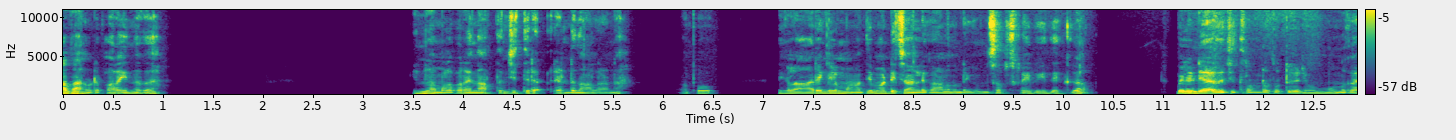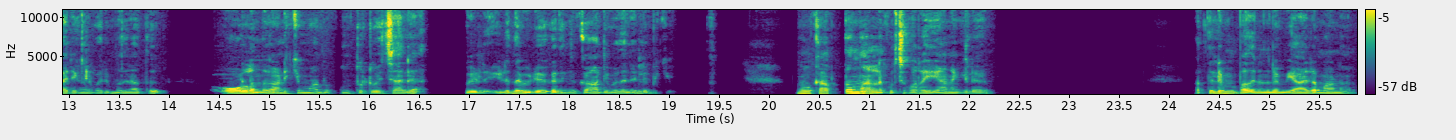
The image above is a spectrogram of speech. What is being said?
അതാണ് ഇവിടെ പറയുന്നത്. ഇന്ന് നമ്മൾ പറയുന്ന അത്തം ചിത്തിര രണ്ട് നാളാണ്. അപ്പോൾ നിങ്ങൾ ആരെങ്കിലും ആദ്യമായിട്ട് ചാനൽ കാണുന്നുണ്ടെങ്കിൽ ഒന്ന് സബ്സ്ക്രൈബ് ചെയ്തേക്കുക. ബലിന്റെ ആദ്യ ചിത്രം തൊട്ട് കഴിയുമ്പോൾ മൂന്ന് കാര്യങ്ങൾ വരും. അതിനകത്ത് ഓൾ എന്ന് കാണിക്കും. അത് ഒന്ന് തൊട്ട് വെച്ചാൽ ഇടുന്ന വീഡിയോ ഒക്കെ നിങ്ങൾക്ക് ആദ്യമേ തന്നെ ലഭിക്കും. നമുക്ക് അത്തം നാളിനെ കുറിച്ച് പറയുകയാണെങ്കിൽ പത്തിലും പതിനൊന്നിലും വ്യാഴമാണ്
